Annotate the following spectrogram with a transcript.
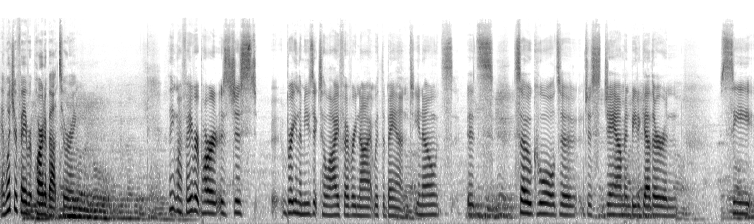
And what's your favorite part about touring? I think my favorite part is just bringing the music to life every night with the band. You know, it's it's so cool to just jam and be together and see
